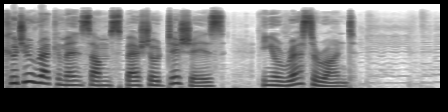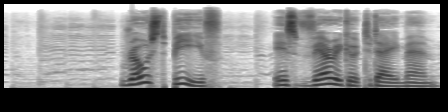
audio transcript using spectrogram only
Could you recommend some special dishes in your restaurant? Roast beef is very good today, ma'am.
